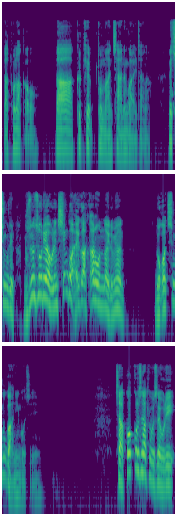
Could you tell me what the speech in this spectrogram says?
나 돈 아까워. 나 그렇게 돈 많지 않은 거 알잖아. 내 친구들이, 무슨 소리야, 우린 친구 아이가 따라온나? 이러면, 너가 친구가 아닌 거지. 자, 거꾸로 생각해보세요. 우리,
